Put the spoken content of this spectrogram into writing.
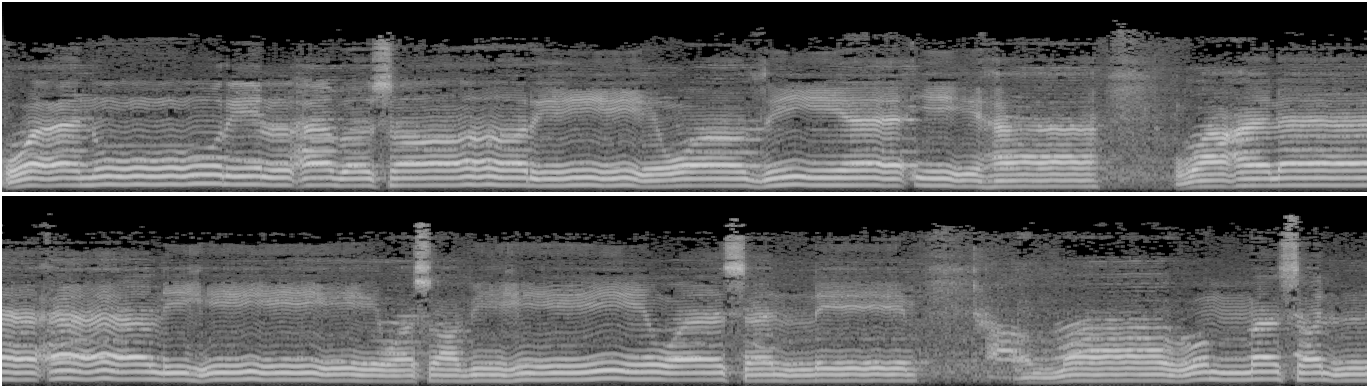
ونور الأبصار وضيائها وعلى آله وصحبه وسلم. اللهم صل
